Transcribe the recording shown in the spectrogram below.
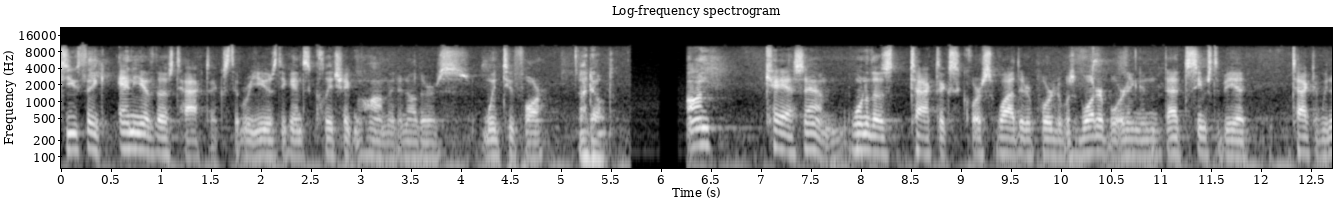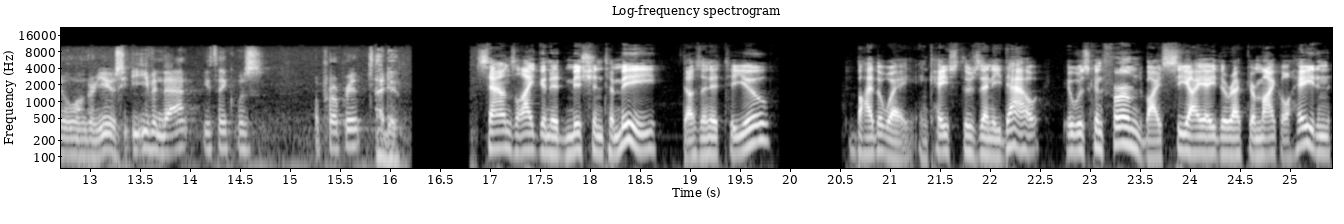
do you think any of those tactics that were used against Khalid Sheikh Mohammed and others went too far? I don't. On KSM, one of those tactics, of course, widely reported was waterboarding, and that seems to be a tactic we no longer use. Even that, you think, was appropriate? I do. Sounds like an admission to me, doesn't it to you? By the way, in case there's any doubt, it was confirmed by CIA Director Michael Hayden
